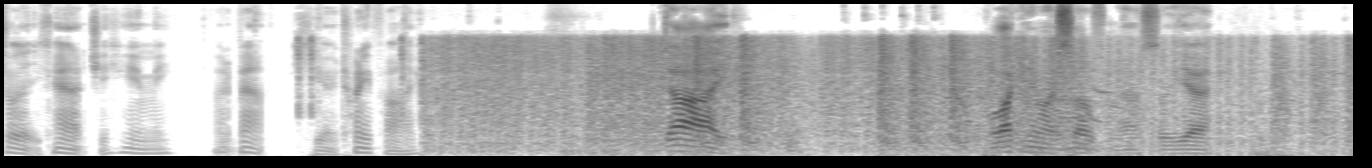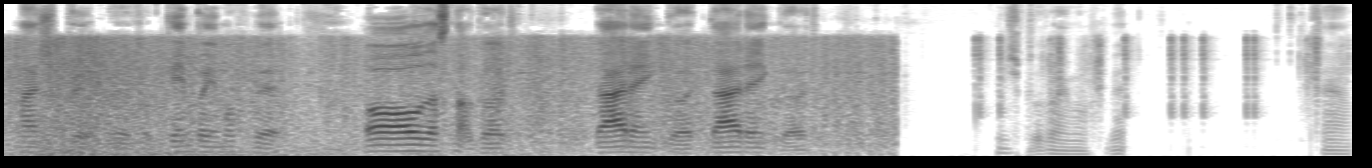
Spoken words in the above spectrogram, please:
sure that you can actually hear me. What about here? 25. Die! Well, I can hear myself now, so yeah. Managed to put game volume up a bit. Oh, that's not good. That ain't good. That ain't good. Let me just put the volume up a bit. Down.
